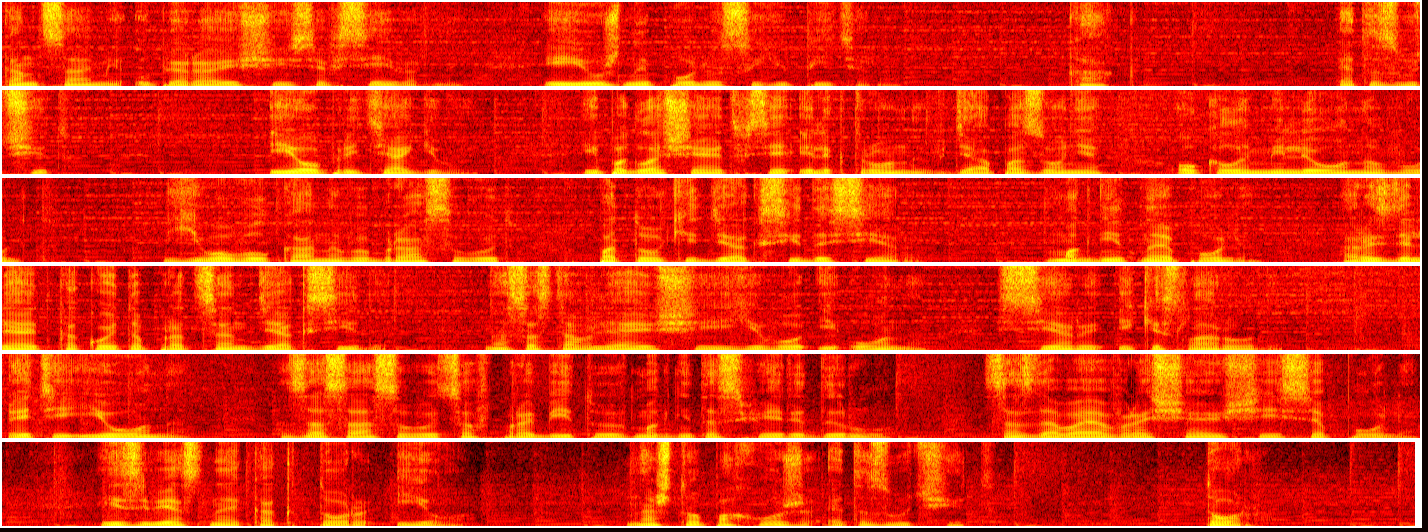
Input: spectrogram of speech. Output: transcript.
концами упирающиеся в северный и южный полюсы Юпитера. Как? Это звучит? Ио притягивает и поглощает все электроны в диапазоне около миллиона вольт. Его вулканы выбрасывают потоки диоксида серы. Магнитное поле разделяет какой-то процент диоксида на составляющие его ионы серы и кислорода. Эти ионы засасываются в пробитую в магнитосфере дыру, создавая вращающееся поле, известное как Тор-Ио. На что похоже это звучит? Тор,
